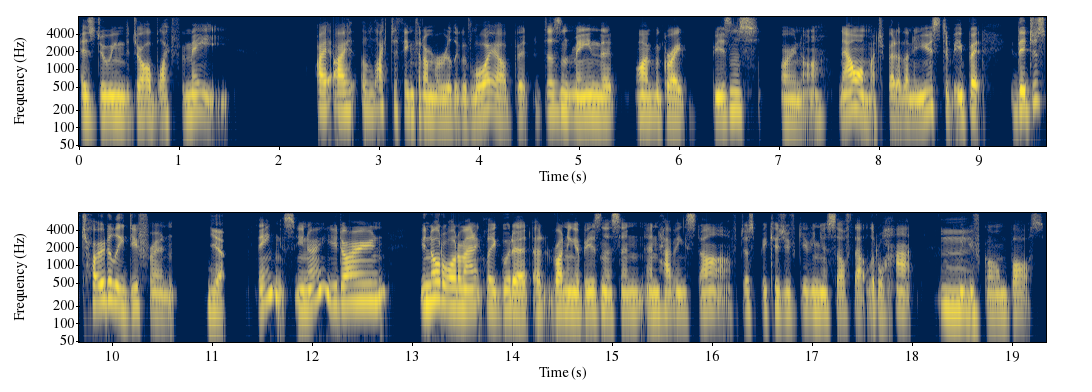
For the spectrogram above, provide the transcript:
as doing the job. Like for me, I, I like to think that I'm a really good lawyer, but it doesn't mean that I'm a great business owner. Now I'm much better than I used to be, but they're just totally different Yep. things. You know, you don't, you're not automatically good at, at running a business and, and having staff just because you've given yourself that little hat where Mm. you've gone boss.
